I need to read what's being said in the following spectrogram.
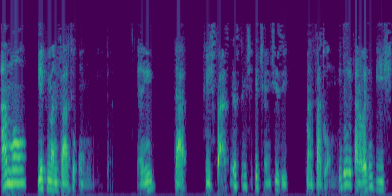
اما یک منفعت عمومی داره. یعنی در پیش فرض گرفته میشه که چنین چیزی منفعت عمومی داره. بنابراین بیش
